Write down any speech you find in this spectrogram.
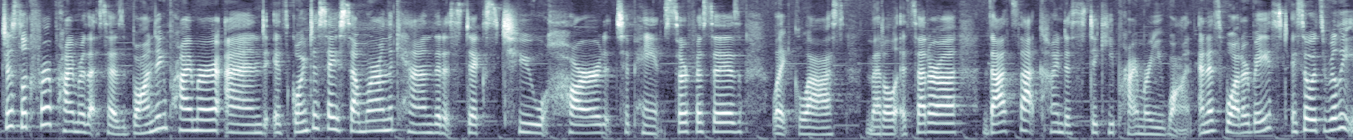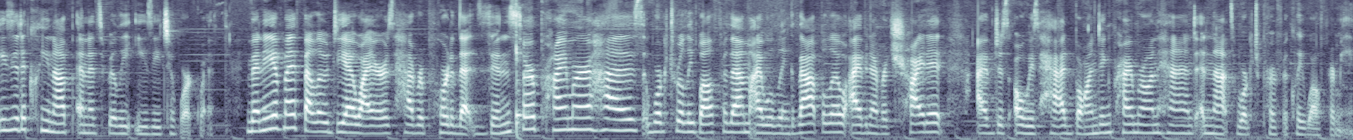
Just look for a primer that says bonding primer and it's going to say somewhere on the can that it sticks to hard to paint surfaces like glass, metal, etc. That's that kind of sticky primer you want. And it's water-based, so it's really easy to clean up and it's really easy to work with. Many of my fellow DIYers have reported that Zinsser primer has worked really well for them. I will link that below. I've never tried it. I've just always had bonding primer on hand and that's worked perfectly well for me.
